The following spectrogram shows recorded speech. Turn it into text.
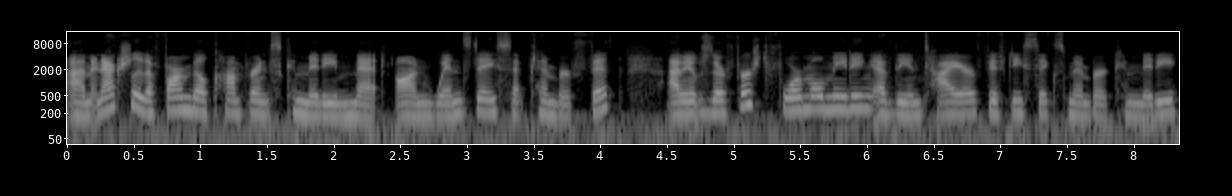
Um, and actually, the Farm Bill Conference Committee met on Wednesday, September 5th. Um, it was their first formal meeting of the entire 56 member committee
